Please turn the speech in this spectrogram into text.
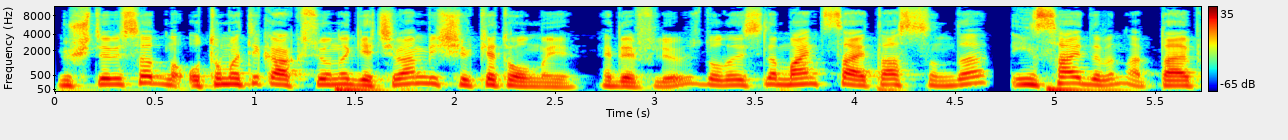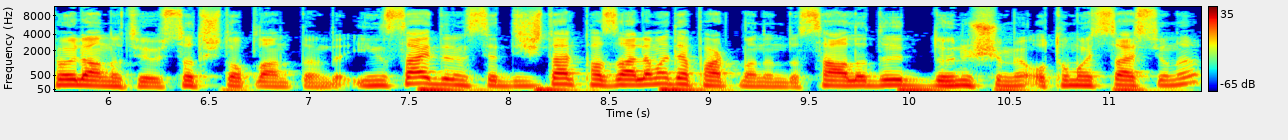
müşterisi adına otomatik aksiyona geçiren bir şirket olmayı hedefliyoruz. Dolayısıyla Mindsight aslında Insider'ın hatta hep öyle anlatıyoruz satış toplantılarında. Insider'ın ise dijital pazarlama departmanında sağladığı dönüşümü, otomatizasyonu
